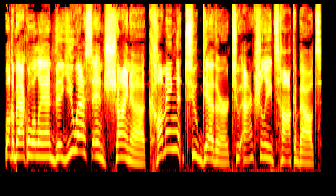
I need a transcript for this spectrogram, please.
Welcome back, WOWO Land. The U.S. and China coming together to actually talk about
